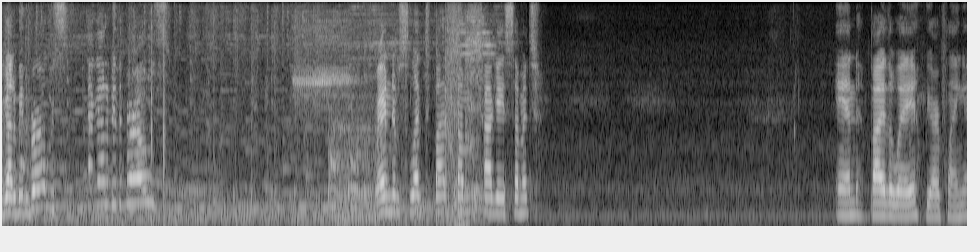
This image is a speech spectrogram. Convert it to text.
I gotta be the bros. I gotta be the bros. Random select five Kage Summit. And by the way, we are playing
